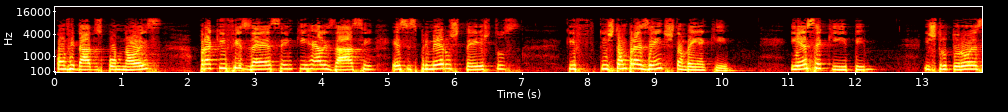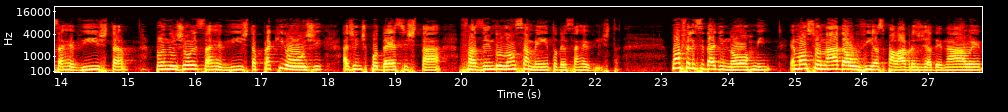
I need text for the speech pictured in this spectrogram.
convidados por nós para que fizessem, que realizassem esses primeiros textos que, que estão presentes também aqui. E essa equipe estruturou essa revista, planejou essa revista para que hoje a gente pudesse estar fazendo o lançamento dessa revista. Com a felicidade enorme, emocionada ao ouvir as palavras de Adenauer,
